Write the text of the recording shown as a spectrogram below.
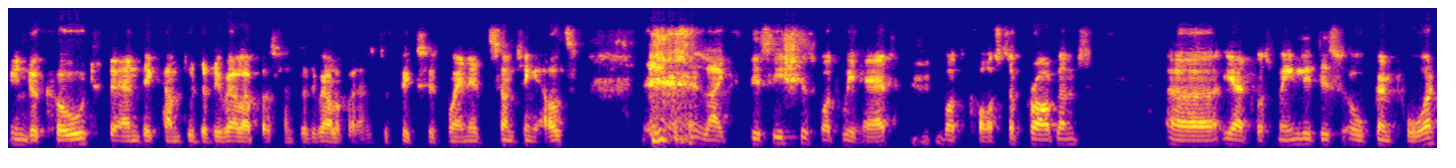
in the code, then they come to the developers, and the developer has to fix it. When it's something else, like this issue is what we had, what caused the problems uh, yeah, it was mainly this open port,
